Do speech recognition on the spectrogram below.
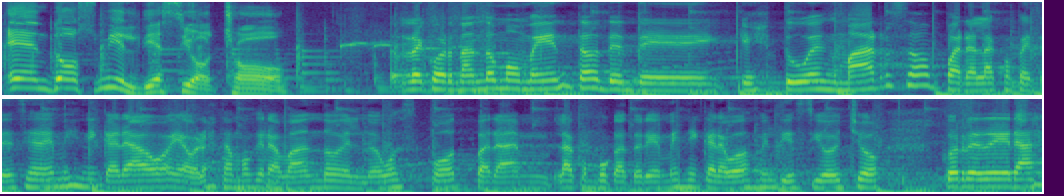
en 2018. Recordando momentos desde que estuve en marzo para la competencia de Miss Nicaragua y ahora estamos grabando el nuevo spot para la convocatoria de Miss Nicaragua 2018. Correderas,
